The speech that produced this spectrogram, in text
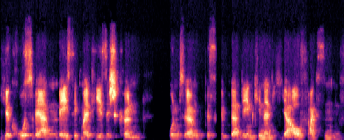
die hier groß werden, Basic Maltesisch können. Und ähm, das gibt dann den Kindern, die hier aufwachsen, einen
